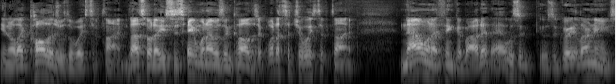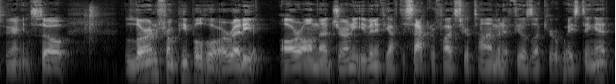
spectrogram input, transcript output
You know, like college was a waste of time. That's what I used to say when I was in college. Like, what is such a waste of time? Now, when I think about it, it was a, it was a great learning experience. So learn from people who already are on that journey, even if you have to sacrifice your time and it feels like you're wasting it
